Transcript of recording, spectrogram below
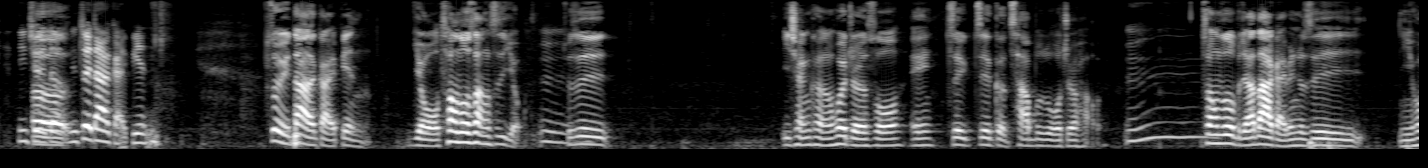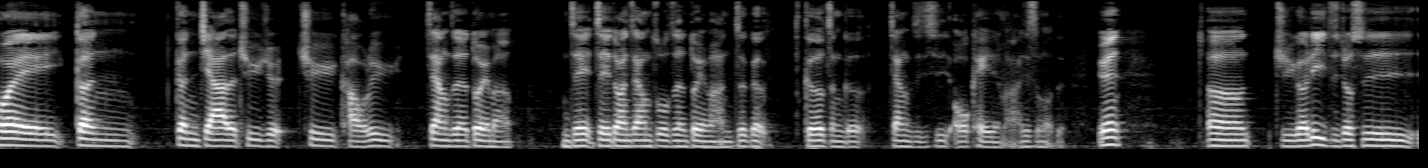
你觉得你最大的改变？呃、最大的改变有创作上是有，嗯，就是以前可能会觉得说，哎、欸，这这个差不多就好了。嗯，创作比较大的改变就是你会更更加的去去考虑，这样真的对吗？你这这一段这样做真的对吗？你这个歌整个这样子是 OK 的吗？还是什么的？因为嗯，举个例子就是，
